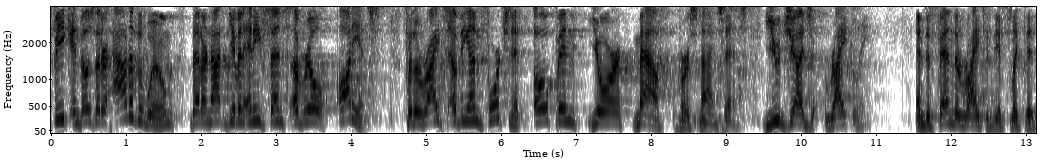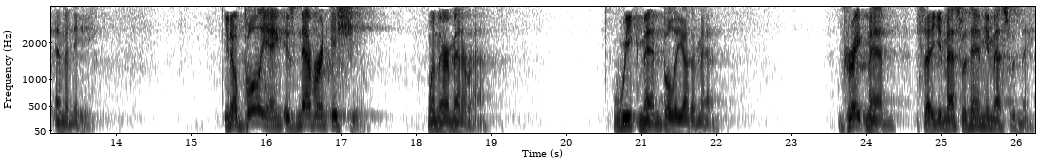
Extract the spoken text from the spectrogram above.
speak, and those that are out of the womb, that are not given any sense of real audience. For the rights of the unfortunate, open your mouth, verse 9 says. You judge rightly and defend the rights of the afflicted and the needy. You know, bullying is never an issue when there are men around. Weak men bully other men. Great men say, You mess with him, you mess with me.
